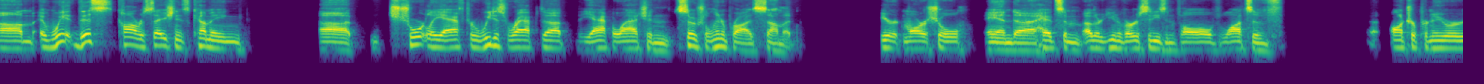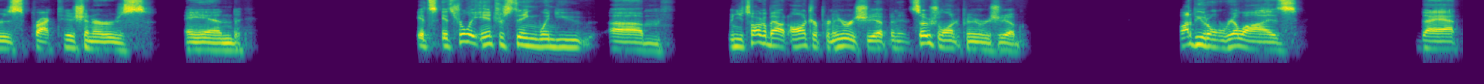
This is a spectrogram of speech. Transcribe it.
um, and we, this conversation is coming uh, shortly after we just wrapped up the appalachian social enterprise summit here at Marshall and uh, had some other universities involved, lots of uh, entrepreneurs, practitioners, and it's it's really interesting when you um, when you talk about entrepreneurship and social entrepreneurship. A lot of people don't realize that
